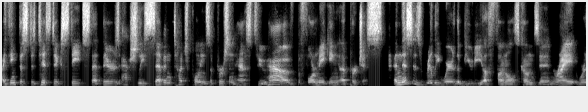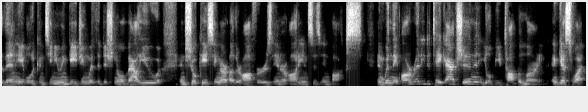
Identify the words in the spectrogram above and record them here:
I think the statistic states that there's actually seven touch points a person has to have before making a purchase. And this is really where the beauty of funnels comes in, right? We're then able to continue engaging with additional value and showcasing our other offers in our audience's inbox. And when they are ready to take action, you'll be top of mind. And guess what?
